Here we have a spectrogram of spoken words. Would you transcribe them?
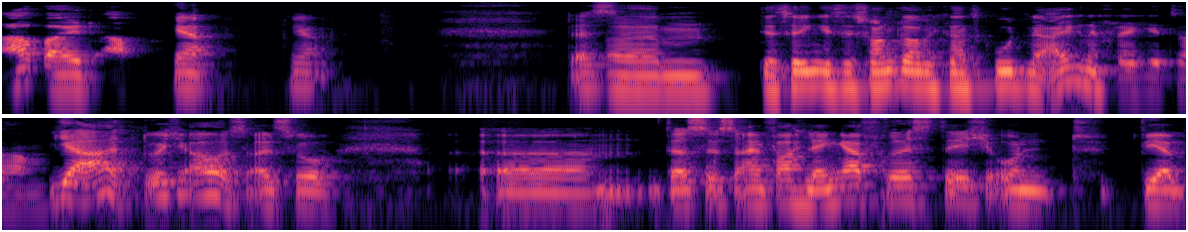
Arbeit ab. Ja, ja. Das ähm, deswegen ist es schon, glaube ich, ganz gut, eine eigene Fläche zu haben. Ja, durchaus. Also ähm, das ist einfach längerfristig und wir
